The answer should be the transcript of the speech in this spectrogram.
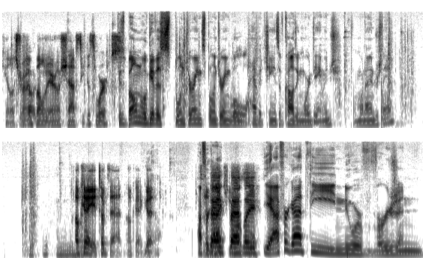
Okay, let's try So- my bow and arrow shaft. See, this works. because bone will give us splintering. Splintering will have a chance of causing more damage, from what I understand. Okay, it took that. Okay, good. Yeah. I So forgot. Thanks, you more Bentley. Yeah, I forgot the newer version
